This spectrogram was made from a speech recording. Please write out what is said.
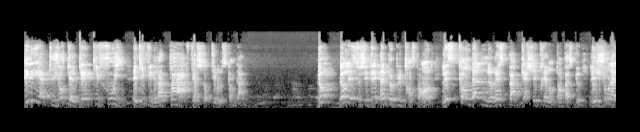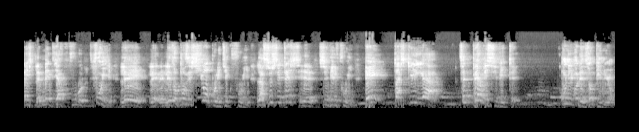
il y a toujours quelqu'un qui fouille et qui finira par faire sortir le scandale. Dans les sociétés un peu plus transparentes, les scandales ne restent pas cachés très longtemps parce que les journalistes, les médias fouillent, les, les, oppositions politiques fouillent, la société civile fouille. Et parce qu'il y a cette permissivité au niveau des opinions,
